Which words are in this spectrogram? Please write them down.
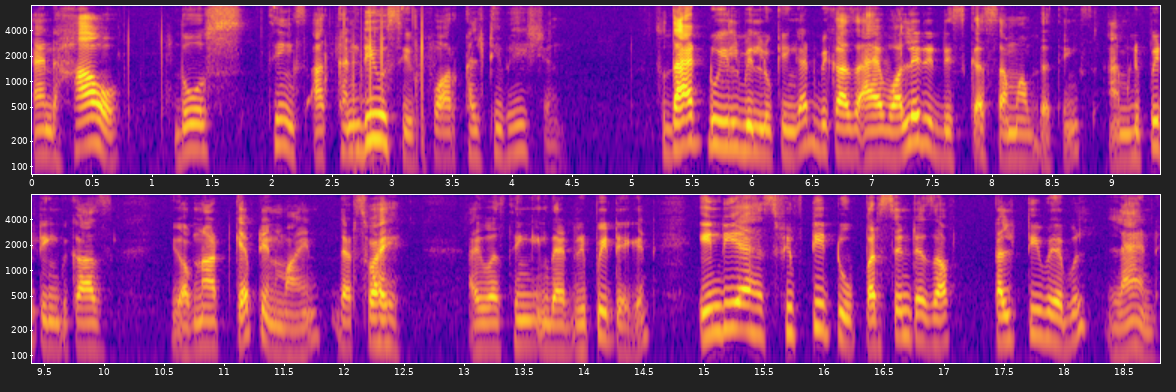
and how those things are conducive for cultivation. So, that we will be looking at because I have already discussed some of the things I am repeating because you have not kept in mind that is why I was thinking that repeat again. India has 52 percentage of cultivable land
